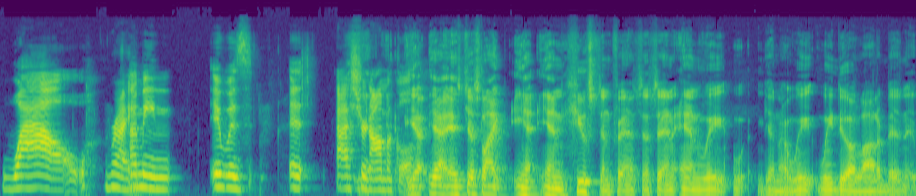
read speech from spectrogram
wow. right. I mean, it was uh, astronomical. Yeah, yeah. It's just like in, Houston, for instance, and, and we, you know, we, we do a lot of business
